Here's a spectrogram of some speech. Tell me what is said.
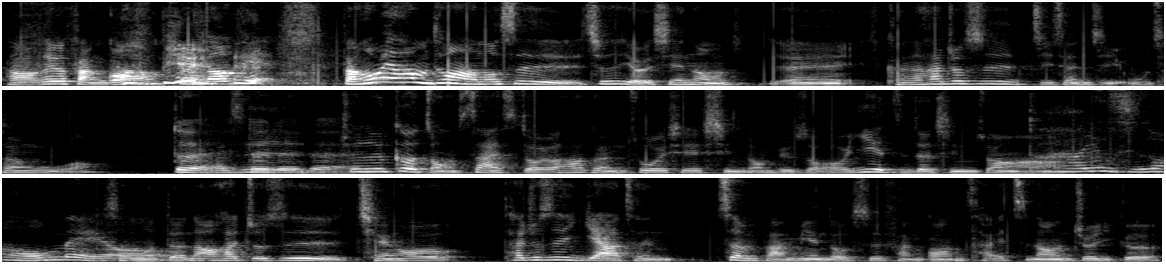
好，那个反光 片，反光片，反光片，他们通常都是就是有一些那种，呃，可能它就是几乘几，五乘五哦。对，对对对，就是各种 size 都有。它可能做一些形状，比如说哦叶子的形状啊，对啊，叶子形状好美哦，什么的。然后它就是前后，它就是压成正反面都是反光材质，然后就一个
